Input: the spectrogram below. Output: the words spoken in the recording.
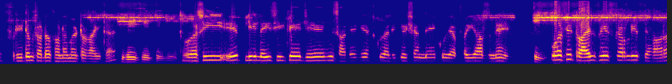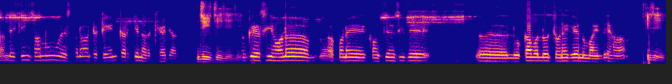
ਫਰੀडम ਸਾਡਾ ਫੰਡਾਮੈਂਟਲ ਰਾਈਟ ਹੈ। ਜੀ ਜੀ ਜੀ ਜੀ। ਤਾਂ ਅਸੀਂ ਇਹ ਪਲੀ ਲਈ ਸੀ ਕਿ ਜੇ ਵੀ ਸਾਡੇ ਅਗੇਂਸਟ ਕੋਈ ਐਲੀਗੇਸ਼ਨ ਨੇ ਕੋਈ ਐਫ ਆਈ ਆਰਸ ਨੇ ਉਹ ਅਸੀਂ ਟ੍ਰਾਇਲ ਫੇਸ ਕਰਨ ਲਈ ਤਿਆਰ ਆ ਲੇਕਿਨ ਸਾਨੂੰ ਇਸ ਤਰ੍ਹਾਂ ਡਿਟੇਨ ਕਰਕੇ ਨਾ ਰੱਖਿਆ ਜਾਵੇ। ਜੀ ਜੀ ਜੀ ਜੀ। ਕਿਉਂਕਿ ਅਸੀਂ ਹੁਣ ਆਪਣੇ ਕਨਸਟੀਟਿਊਂਸੀ ਦੇ ਲੋਕਾਂ ਵੱਲੋਂ ਚੁਣੇ ਗਏ ਨੁਮਾਇੰਦੇ ਹਾਂ। ਜੀ ਜੀ।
